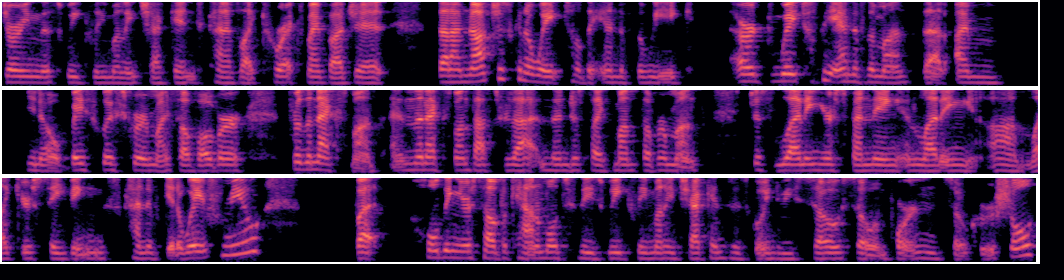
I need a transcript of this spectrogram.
during this weekly money check-in to kind of like correct my budget that i'm not just going to wait till the end of the week or wait till the end of the month that i'm you know basically screwing myself over for the next month and the next month after that and then just like month over month just letting your spending and letting um, like your savings kind of get away from you but holding yourself accountable to these weekly money check-ins is going to be so so important so crucial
